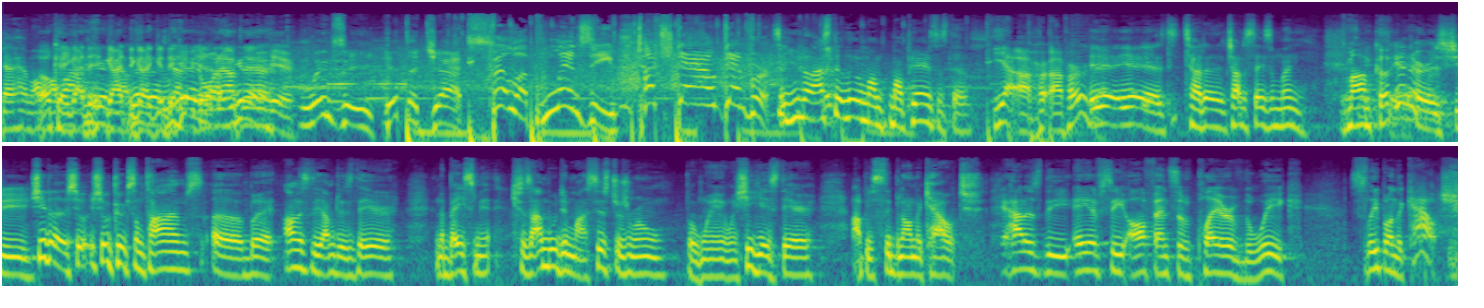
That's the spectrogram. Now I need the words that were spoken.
Gotta Okay, my got the- here got- now. got to get the Look, going out look, there. Here. Lindsay hit the Jets. Phillip Lindsay. Touchdown, Denver. So you know, I still live with my, my parents and stuff. Yeah, I've heard, I've heard Yeah, that. yeah. it's Try to try to save some money. Is mom cooking or is she? She does. She'll, she'll cook sometimes, uh, but honestly, I'm just there in the basement because I moved in my sister's room. But when when she gets there, I'll be sleeping on the couch. How does the AFC Offensive Player of the Week sleep on the couch?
